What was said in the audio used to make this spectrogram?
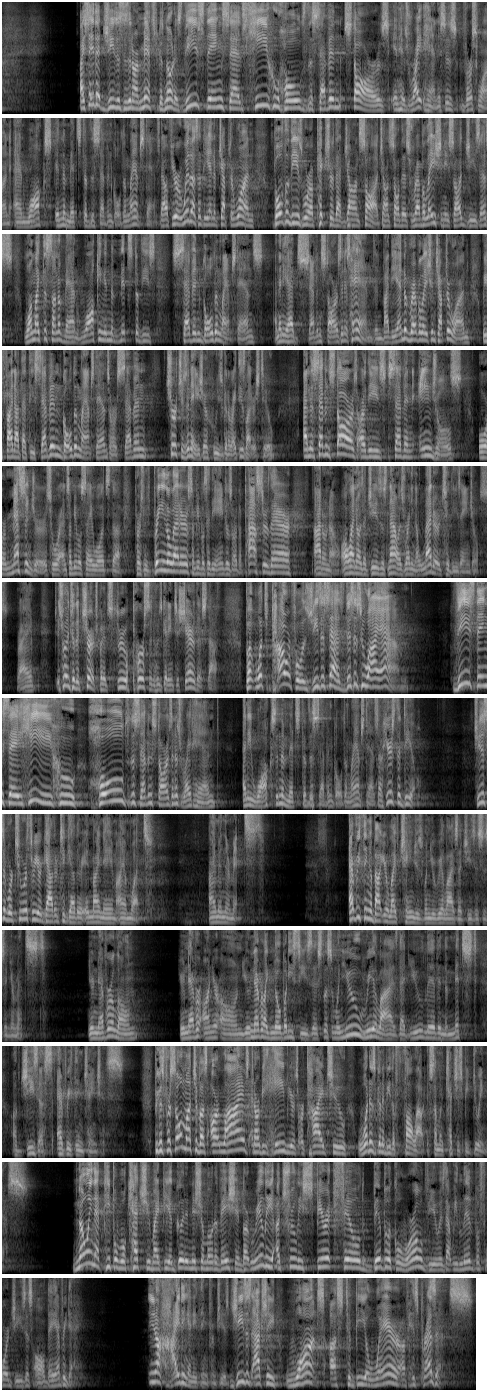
I say that Jesus is in our midst because notice, these things says he who holds the seven stars in his right hand. This is verse one and walks in the midst of the seven golden lampstands. Now, if you were with us at the end of chapter one, both of these were a picture that John saw. John saw this revelation. He saw Jesus, one like the son of man, walking in the midst of these seven golden lampstands. And then he had seven stars in his hand. And by the end of Revelation chapter one, we find out that these seven golden lampstands are seven churches in Asia who he's going to write these letters to. And the seven stars are these seven angels or messengers who are, and some people say, well, it's the person who's bringing the letters. Some people say the angels are the pastors there. I don't know. All I know is that Jesus now is writing a letter to these angels, right? It's really to the church, but it's through a person who's getting to share this stuff. But what's powerful is Jesus says, This is who I am. These things say he who holds the seven stars in his right hand and he walks in the midst of the seven golden lampstands. Now, here's the deal Jesus said, Where two or three are gathered together in my name, I am what? I'm in their midst. Everything about your life changes when you realize that Jesus is in your midst. You're never alone. You're never on your own. You're never like nobody sees this. Listen, when you realize that you live in the midst of Jesus, everything changes. Because for so much of us, our lives and our behaviors are tied to what is going to be the fallout if someone catches me doing this. Knowing that people will catch you might be a good initial motivation, but really a truly spirit filled biblical worldview is that we live before Jesus all day, every day. You're not hiding anything from Jesus. Jesus actually wants us to be aware of his presence.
